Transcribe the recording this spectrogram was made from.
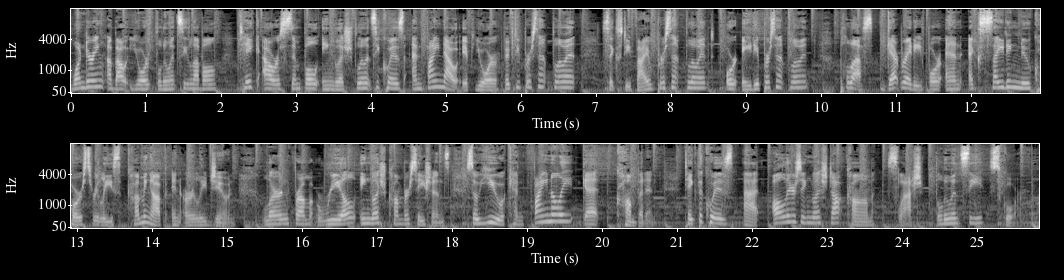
Wondering about your fluency level? Take our simple English fluency quiz and find out if you're 50% fluent, 65% fluent, or 80% fluent. Plus, get ready for an exciting new course release coming up in early June. Learn from real English conversations so you can finally get confident. Take the quiz at allearsenglish.com slash fluency score.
